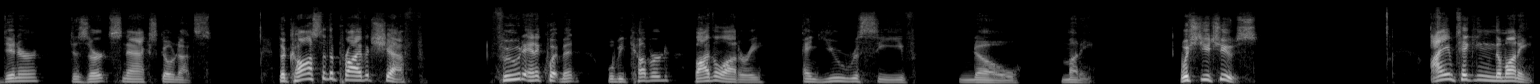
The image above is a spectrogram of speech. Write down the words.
dinner, dessert, snacks, go nuts. The cost of the private chef, food and equipment will be covered by the lottery and you receive no money. Which do you choose? I am taking the money.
